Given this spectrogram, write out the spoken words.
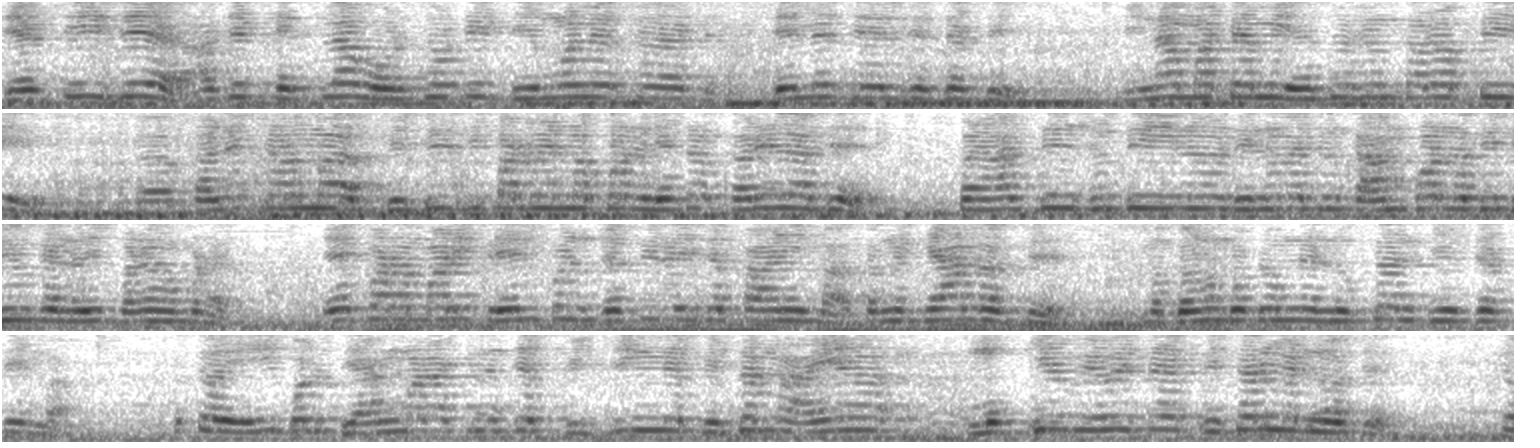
જેટી છે, આજે કેટલા વર્ષોથી ડિમોલેશ ડેમેજ થયેલ છે જેટી. એના માટે અમે એસોસિએશન તરફથી કલેક્ટરમાં ફિશરીઝ ડિપાર્ટમેન્ટમાં પણ લેટર કરેલા છે. પણ આજ દિન સુધી એનું રિનોવેશન કામ પણ નથી થયું કે નહીં બનાવવું પડે. એક પણ અમારી ટ્રેન પણ જતી રહી છે પાણીમાં. તમને ખ્યાલ હશે ઘણું બધું અમને નુકસાન થયું જટીમાં. તો એ બધું ધ્યાનમાં રાખીને જે ફિશિંગ ને ફિશરમાં અહીંયા મુખ્ય વ્યવસાય ફિશરમેનનો છે. તો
